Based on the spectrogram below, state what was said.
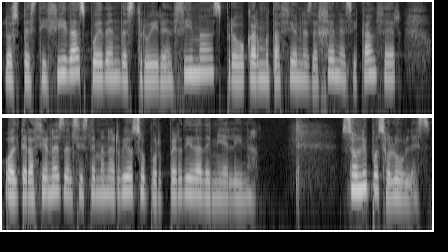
Los pesticidas pueden destruir enzimas, provocar mutaciones de genes y cáncer o alteraciones del sistema nervioso por pérdida de mielina. Son liposolubles,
